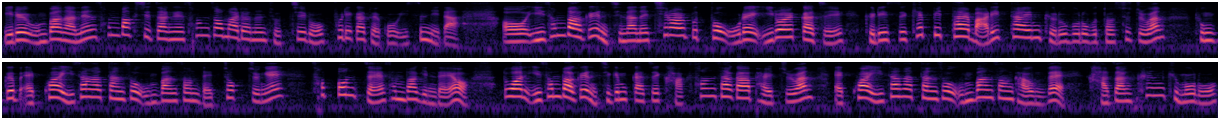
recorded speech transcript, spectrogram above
이를 운반하는 선박 시장을 선점하려는 조치로 풀이가 되고 있습니다. 어, 이 선박은 지난해 7월부터 올해 1월까지 그리스 캐피탈 마리타임 그룹으로부터 수주한 동급 액화 이산화탄소 운반선 네척 중에 첫 번째 선박인데요. 또한 이 선박은 지금까지 각 선사가 발주한 액화 이산화탄소 운반선 가운데 가장 큰 규모로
